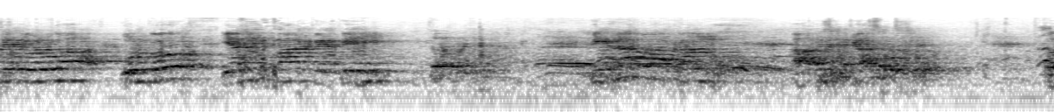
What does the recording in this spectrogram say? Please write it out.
से जोड़ूँगा उनको यही पार करके ही कितना बड़ा काम आप इसे क्या सोचते तो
